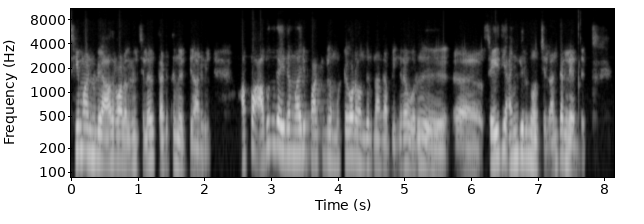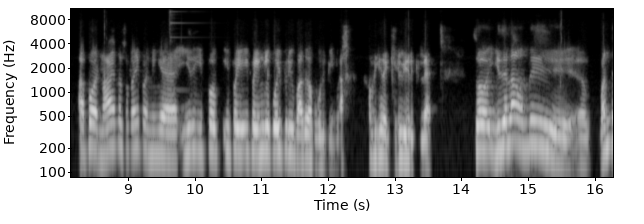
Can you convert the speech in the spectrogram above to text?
சீமானுடைய ஆதரவாளர்கள் சிலர் தடுத்து நிறுத்தினார்கள். அப்போ அவங்க இதை மாதிரி பாக்கெட்ல முட்டையோட வந்திருந்தாங்க அப்படிங்கிற ஒரு அஹ், செய்தி அங்கிருந்து வந்துச்சு லண்டன்ல இருந்து. அப்போ நான் என்ன சொல்றேன் இப்ப நீங்க இது இப்போ இப்ப இப்ப எங்களுக்கு ஓய்பிரிவு பாதுகாப்பு கொடுப்பீங்களா? அப்படிங்கிற கேள்வி இருக்குல்ல. சோ இதெல்லாம் வந்து வந்த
